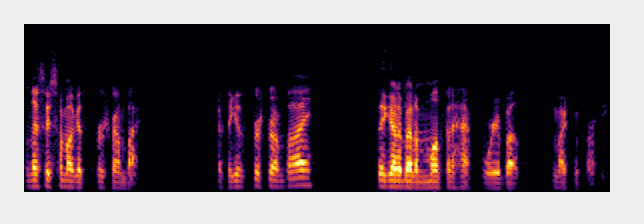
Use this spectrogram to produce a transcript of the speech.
Unless they somehow get the first round bye. If they get the first round bye, they got about a month and a half to worry about Mike McCarthy.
